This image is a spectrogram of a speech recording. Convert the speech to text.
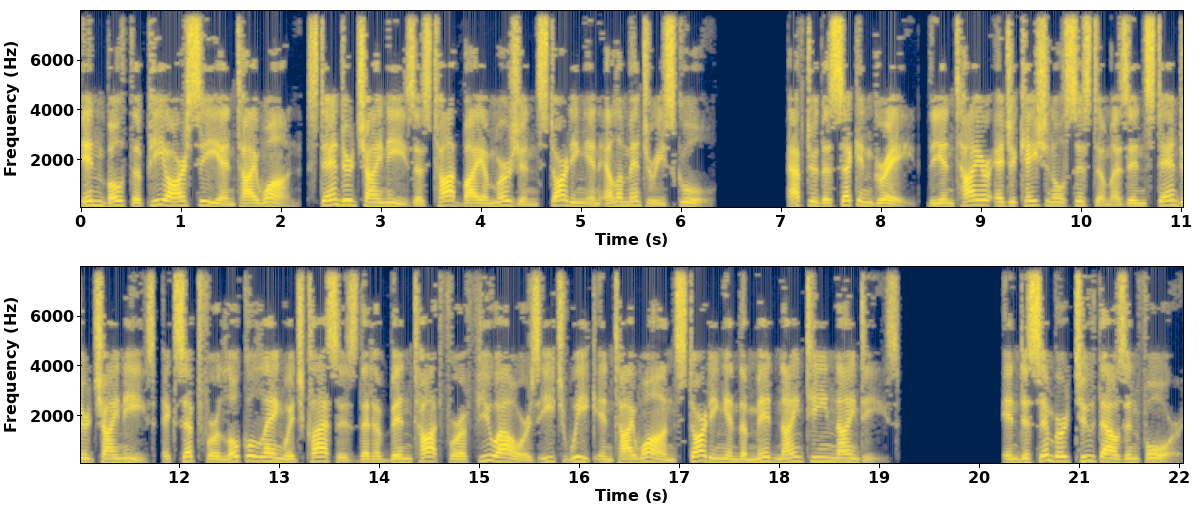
In both the PRC and Taiwan, Standard Chinese is taught by immersion starting in elementary school. After the second grade, the entire educational system is in Standard Chinese, except for local language classes that have been taught for a few hours each week in Taiwan starting in the mid-1990s. In December 2004,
